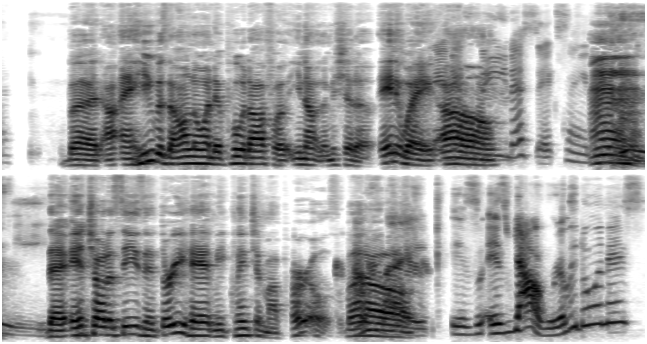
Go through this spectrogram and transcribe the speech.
but uh, and he was the only one that pulled off a, you know, let me shut up. Anyway, that, um, scene, that sex scene. mm, the intro to season three had me clenching my pearls. But uh, like, is is y'all really doing this?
